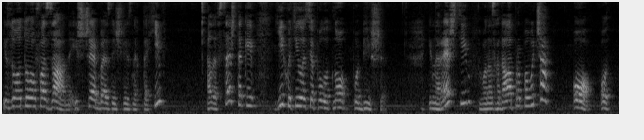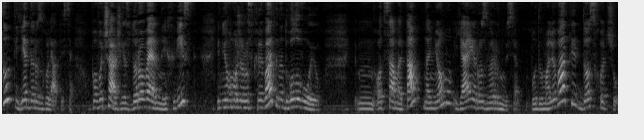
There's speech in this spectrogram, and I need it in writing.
і золотого фазана, і ще безліч різних птахів. Але все ж таки їй хотілося полотно побільше. І нарешті вона згадала про павича. О, от тут є де розгулятися. У павича ж є здоровенний хвіст, він його може розкривати над головою. От саме там, на ньому, я і розвернуся. Буду малювати досхочу.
